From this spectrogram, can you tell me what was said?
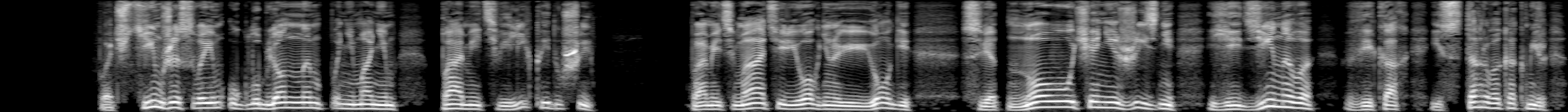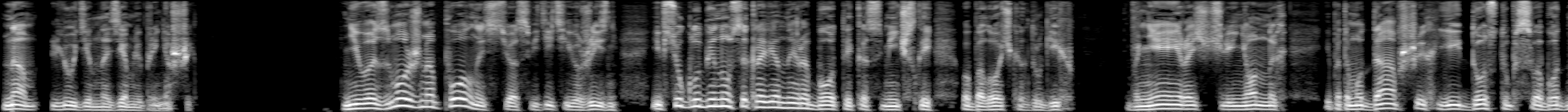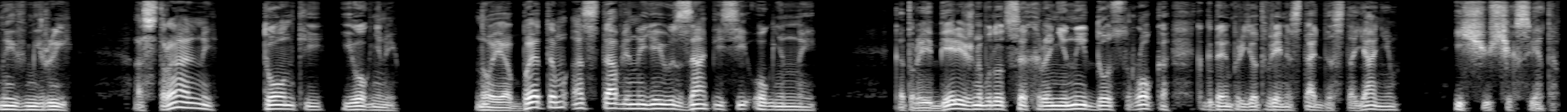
Почтим же своим углубленным пониманием память великой души, память матери огненной йоги, свет нового учения жизни, единого в веках и старого как мир, нам, людям на землю принесший. Невозможно полностью осветить ее жизнь и всю глубину сокровенной работы космической в оболочках других в ней расчлененных и потому давших ей доступ свободный в миры, астральный, тонкий и огненный. Но и об этом оставлены ею записи огненные, которые бережно будут сохранены до срока, когда им придет время стать достоянием ищущих света.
